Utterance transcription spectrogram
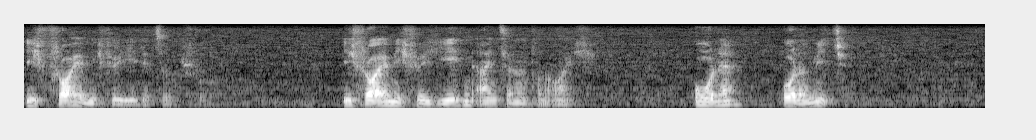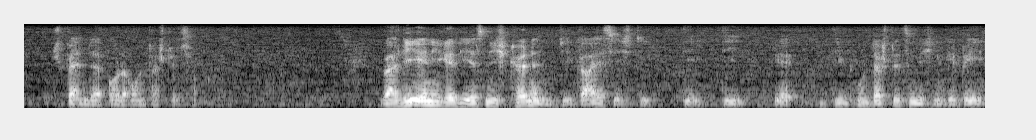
Ich freue mich für jede Zuspruch. Ich freue mich für jeden einzelnen von euch. Ohne oder mit Spende oder Unterstützung. Weil diejenigen, die es nicht können, die weiß ich, die, die, die, die unterstützen mich im Gebet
